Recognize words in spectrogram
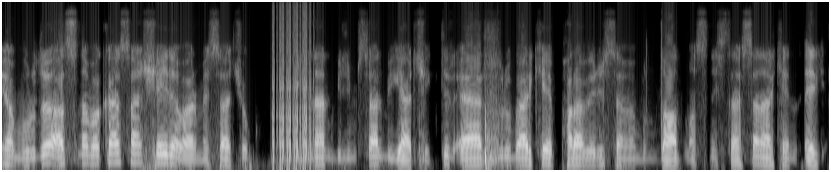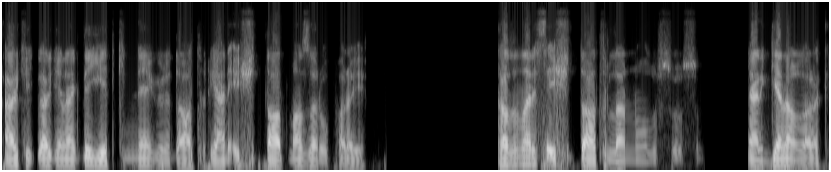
Ya burada aslına bakarsan şey de var. Mesela çok bilinen bilimsel bir gerçektir. Eğer grup para verirsen ve bunu dağıtmasını istersen erken, er, erkekler genellikle yetkinliğe göre dağıtır. Yani eşit dağıtmazlar o parayı. Kadınlar ise eşit dağıtırlar ne olursa olsun. Yani genel olarak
